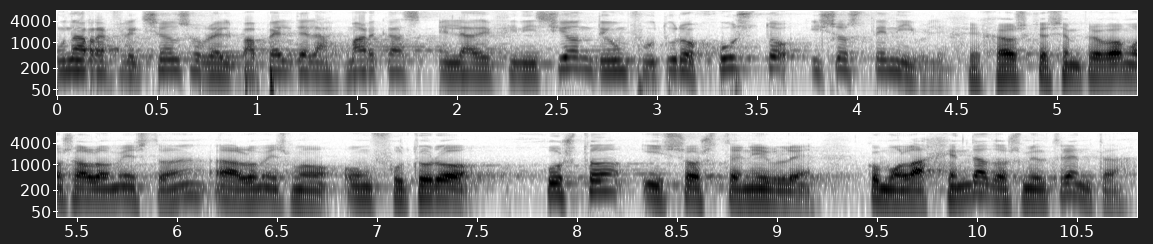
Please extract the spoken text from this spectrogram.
una reflexión sobre el papel de las marcas en la definición de un futuro justo y sostenible. Fijaos que siempre vamos a lo mismo, ¿eh? a lo mismo, un futuro justo y sostenible, como la Agenda 2030.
